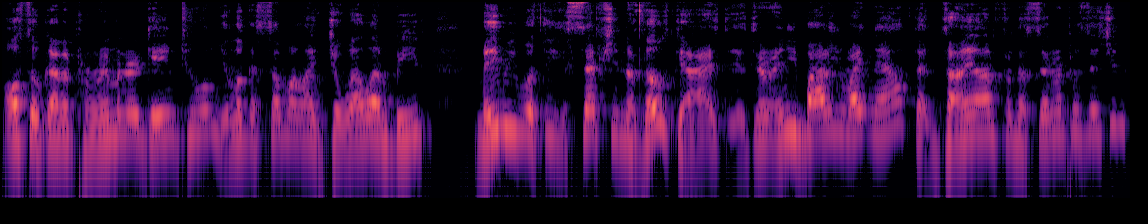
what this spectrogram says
also got a perimeter game to him. You look at someone like Joel Embiid, maybe with the exception of those guys, is there anybody right now that Zion from the center position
